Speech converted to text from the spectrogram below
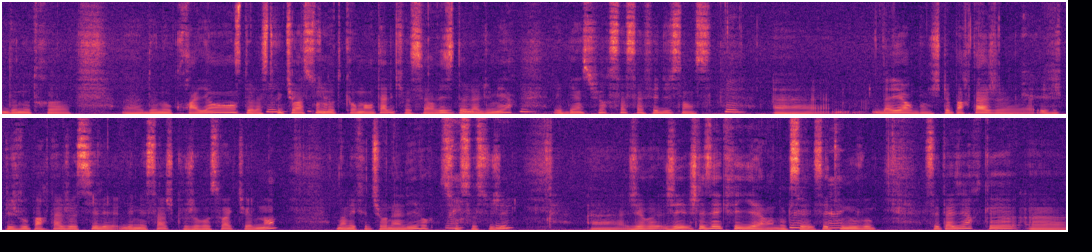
de, notre, euh, de nos croyances, de la structuration de notre corps mental qui est au service de Mm. la lumière. Mm. Et bien sûr, ça, ça fait du sens. Euh, D'ailleurs, bon, je te partage euh, et puis je vous partage aussi les, les messages que je reçois actuellement dans l'écriture d'un livre Ouais. sur ce sujet. Mhm. Euh, re- je les ai écrits hier, hein, donc Ouais, c'est c'est ouais. tout nouveau. C'est-à-dire que euh,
